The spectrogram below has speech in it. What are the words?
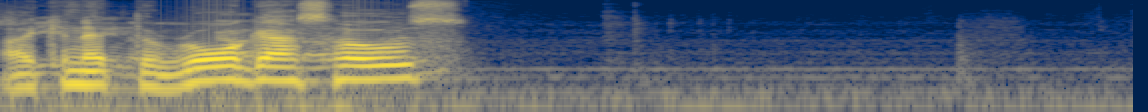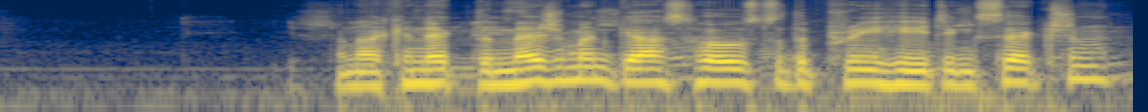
I connect the raw gas hose and I connect the measurement gas hose to the preheating section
